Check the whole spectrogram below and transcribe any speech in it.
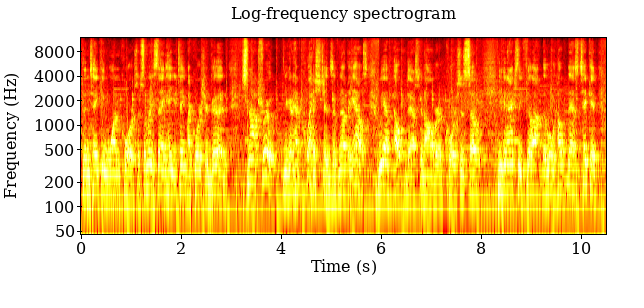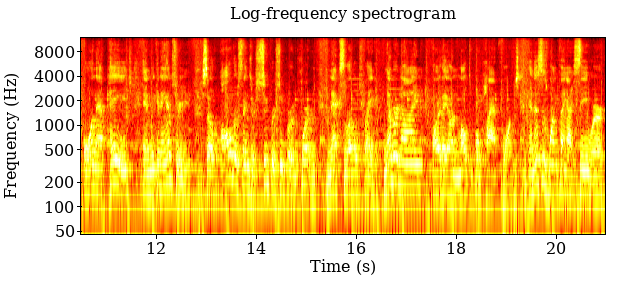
than taking one course. If somebody's saying hey you take my course you're good it's not true. You're gonna have questions if nothing else. We have help desk in all of our courses so you can actually fill out the little help desk ticket on that page and we can answer you so all those things are super super important. Next level training. Number nine are they on multiple platforms? And this is one thing I see where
